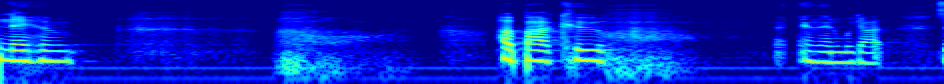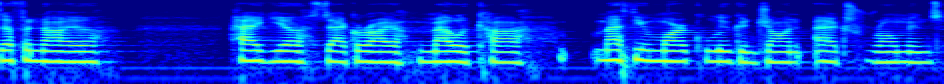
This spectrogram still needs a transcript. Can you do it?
Nahum, Habakkuk, and then we got Zephaniah, Haggai, Zechariah, Malachi, Matthew, Mark, Luke, and John, Acts, Romans.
